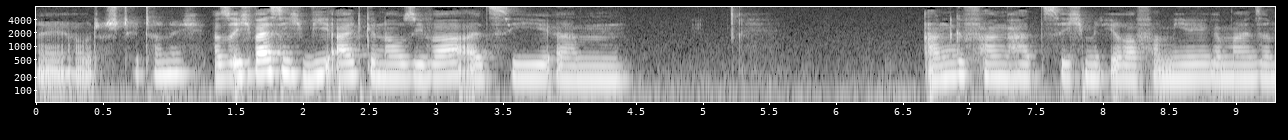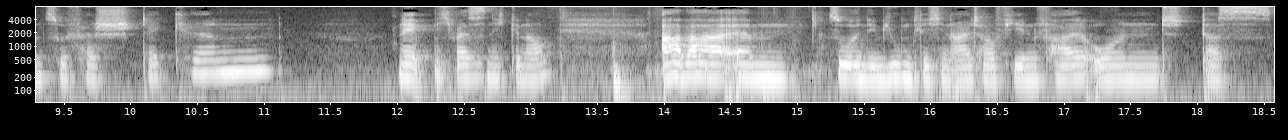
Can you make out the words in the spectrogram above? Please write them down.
Nee, aber das steht da nicht. Also ich weiß nicht, wie alt genau sie war, als sie ähm, angefangen hat, sich mit ihrer Familie gemeinsam zu verstecken. Nee, ich weiß es nicht genau. Aber ähm, so in dem jugendlichen Alter auf jeden Fall. Und das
